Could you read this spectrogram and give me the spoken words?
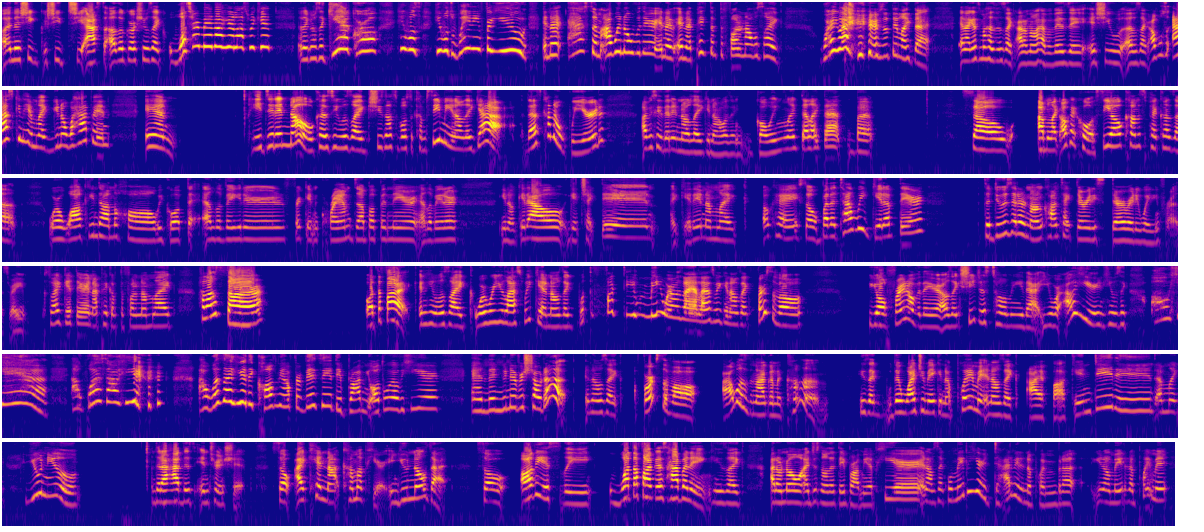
And then she she she asked the other girl. She was like, "Was her man out here last weekend?" And the girl's like, "Yeah, girl, he was he was waiting for you." And I asked him. I went over there and I and I picked up the phone and I was like, "Why are you out here?" Something like that. And I guess my husband's like, I don't know, I have a visit. And she, I was like, I was asking him, like, you know, what happened? And he didn't know because he was like, she's not supposed to come see me. And I was like, yeah, that's kind of weird. Obviously, they didn't know, like, you know, I wasn't going like that, like that. But so I'm like, okay, cool. CO comes pick us up. We're walking down the hall. We go up the elevator, freaking crammed up up in there, elevator you know, get out, get checked in. I get in, I'm like, okay. So by the time we get up there, the dudes that are non-contact, they're already they're already waiting for us, right? So I get there and I pick up the phone and I'm like, "Hello, sir." What the fuck? And he was like, "Where were you last weekend?" And I was like, "What the fuck do you mean? Where was I at last weekend?" I was like, first of all, your friend over there, I was like, she just told me that you were out here. And he was like, oh, yeah, I was out here. I was out here. They called me out for visit. They brought me all the way over here. And then you never showed up. And I was like, first of all, I was not going to come. He's like, then why'd you make an appointment? And I was like, I fucking didn't. I'm like, you knew that I had this internship. So I cannot come up here. And you know that. So obviously, what the fuck is happening? He's like, I don't know. I just know that they brought me up here. And I was like, well, maybe your dad made an appointment, but, I, you know, made an appointment,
